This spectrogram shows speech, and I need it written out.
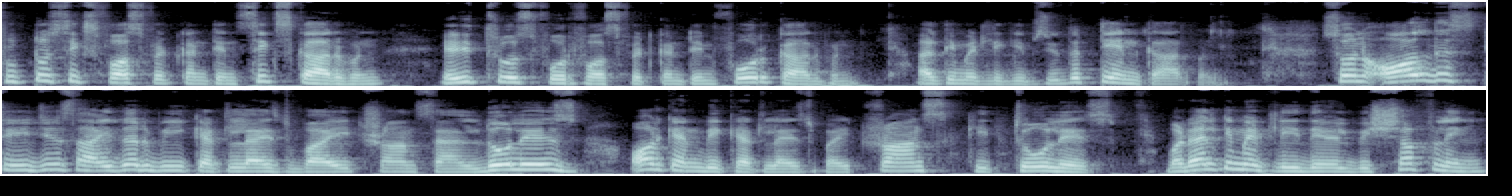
fructose 6 phosphate contains 6 carbon, erythrose 4 phosphate contains 4 carbon, ultimately gives you the 10 carbon. So in all these stages either be catalyzed by transaldolase or can be catalyzed by transketolase but ultimately they will be shuffling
